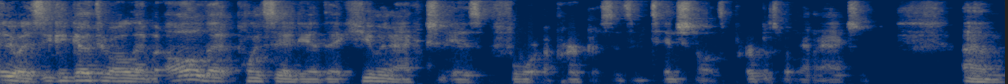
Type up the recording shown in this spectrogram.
anyways, you could go through all that, but all that points to the idea that human action is for a purpose. It's intentional. It's purposeful kind of action. Um,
